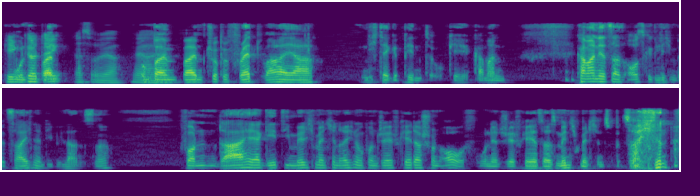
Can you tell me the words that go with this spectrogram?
Gegen und Kurt beim, Achso, ja. ja und ja. beim, beim Triple Threat war er ja nicht der Gepinte. Okay, kann man, kann man jetzt als ausgeglichen bezeichnen, die Bilanz, ne? Von daher geht die Milchmännchenrechnung von JFK da schon auf, ohne JFK jetzt als Milchmännchen zu bezeichnen.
